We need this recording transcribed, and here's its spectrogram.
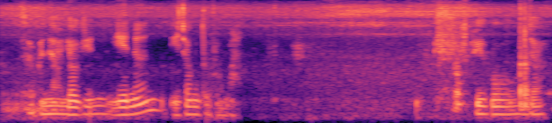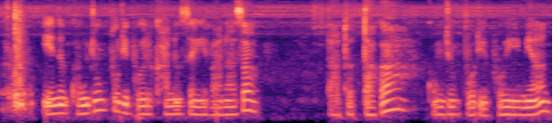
그래서 그냥 여기는 얘는 이 정도로만. 그리고 이제 얘는 공중뿔이 보일 가능성이 많아서 놔뒀다가 공중뿔이 보이면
